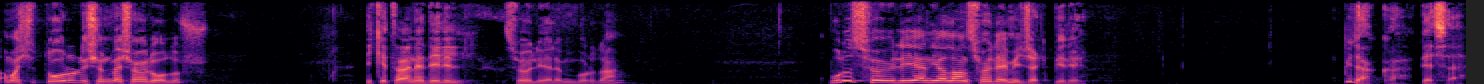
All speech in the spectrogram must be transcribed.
Ama şu doğru düşünme şöyle olur. İki tane delil söyleyelim burada. Bunu söyleyen yalan söylemeyecek biri. Bir dakika dese.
